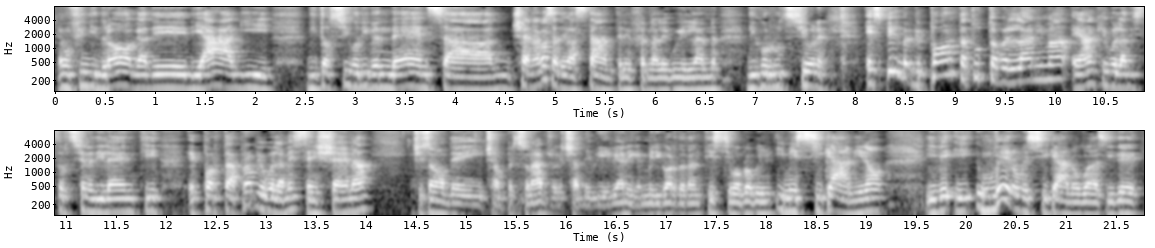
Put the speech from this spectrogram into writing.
è un film di droga, di, di aghi, di tossicodipendenza, cioè una cosa devastante l'infernale Willan, di corruzione. E Spielberg porta tutta quell'anima e anche quella distorsione di lenti e porta proprio quella messa in scena ci sono dei, c'è un personaggio che ha dei piani che mi ricorda tantissimo proprio i, messicani, no? I, i, un vero messicano quasi, de,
